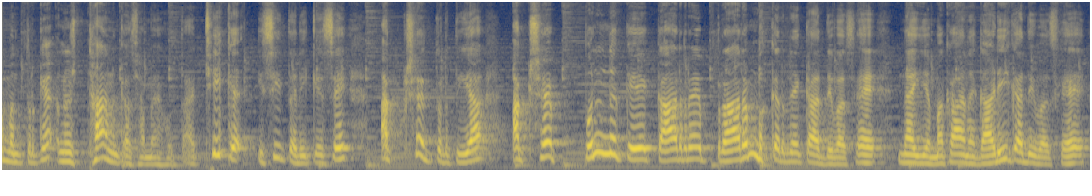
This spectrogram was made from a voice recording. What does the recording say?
मंत्र के अनुष्ठान का समय होता है। ठीक है, इसी तरीके से अक्षय तृतीया, अक्षय पुण्य के कार्य प्रारंभ करने का दिवस है, ना ये मकान गाड़ी का दिवस है,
